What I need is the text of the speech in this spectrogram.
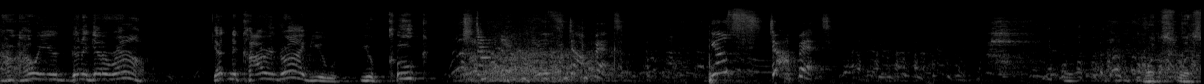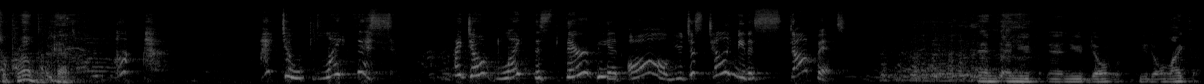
How, how are you going to get around? Get in the car and drive, you, you kook. Stop it! You stop it! You stop it! What's, what's the problem, Catherine? I don't like this. I don't like this therapy at all. You're just telling me to stop it. And, and you, and you don't, you don't like that?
